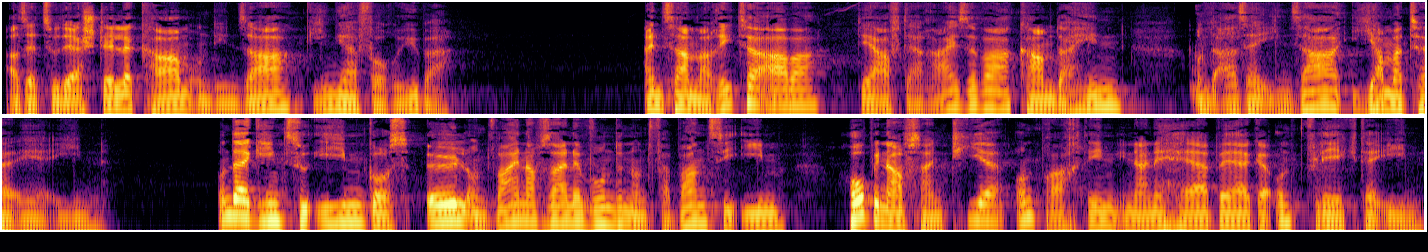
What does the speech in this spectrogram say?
Als er zu der Stelle kam und ihn sah, ging er vorüber. Ein Samariter aber, der auf der Reise war, kam dahin, und als er ihn sah, jammerte er ihn. Und er ging zu ihm, goss Öl und Wein auf seine Wunden und verband sie ihm, hob ihn auf sein Tier und brachte ihn in eine Herberge und pflegte ihn.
